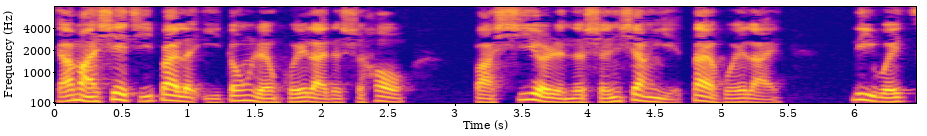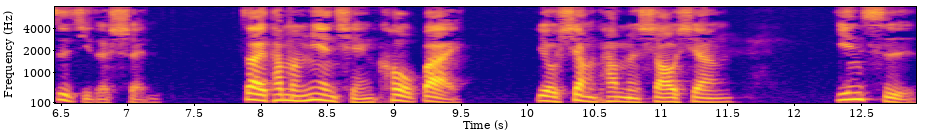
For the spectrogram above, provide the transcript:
亚玛谢击败了以东人回来的时候，把希尔人的神像也带回来，立为自己的神，在他们面前叩拜，又向他们烧香。因此，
